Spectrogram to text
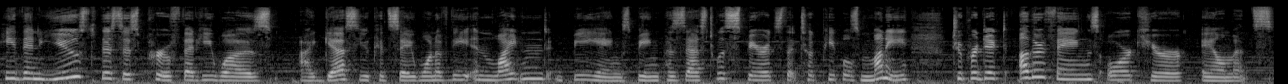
He then used this as proof that he was, I guess you could say, one of the enlightened beings being possessed with spirits that took people's money to predict other things or cure ailments.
